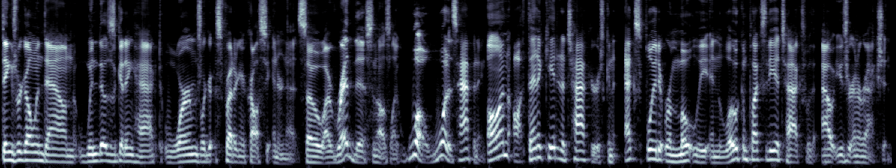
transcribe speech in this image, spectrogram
Things were going down, Windows is getting hacked, worms are spreading across the internet. So I read this and I was like, whoa, what is happening? Unauthenticated attackers can exploit it remotely in low complexity attacks without user interaction.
